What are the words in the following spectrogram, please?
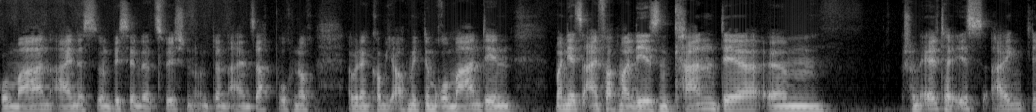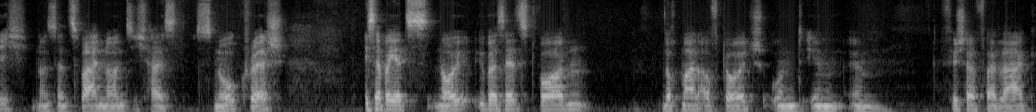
Roman, eines so ein bisschen dazwischen und dann ein Sachbuch noch. Aber dann komme ich auch mit einem Roman, den man jetzt einfach mal lesen kann, der ähm, schon älter ist eigentlich. 1992 heißt Snow Crash. Ist aber jetzt neu übersetzt worden, nochmal auf Deutsch und im, im Fischer Verlag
